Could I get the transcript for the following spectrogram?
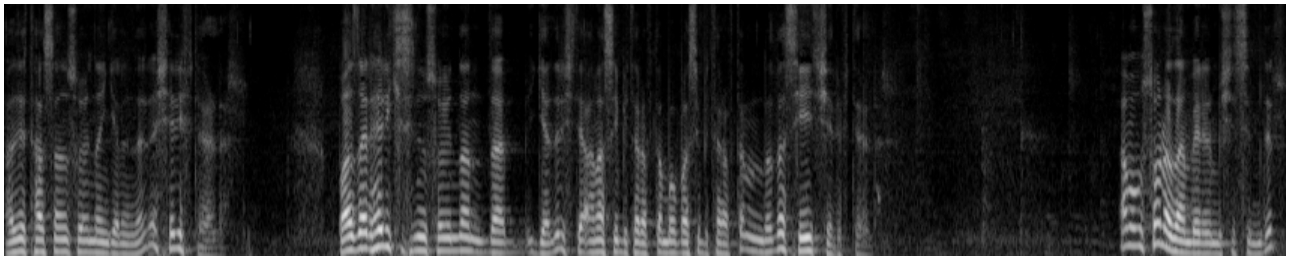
Hazreti Hasan'ın soyundan gelenlere şerif derler. Bazıları her ikisinin soyundan da gelir. İşte anası bir taraftan, babası bir taraftan. Onda da Seyit Şerif derler. Ama bu sonradan verilmiş isimdir.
